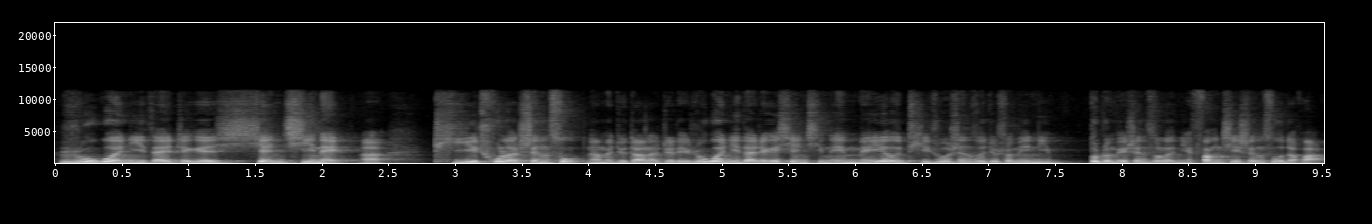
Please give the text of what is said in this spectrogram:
如果你在这个限期内啊提出了申诉，那么就到了这里。如果你在这个限期内没有提出申诉，就说明你不准备申诉了，你放弃申诉的话，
